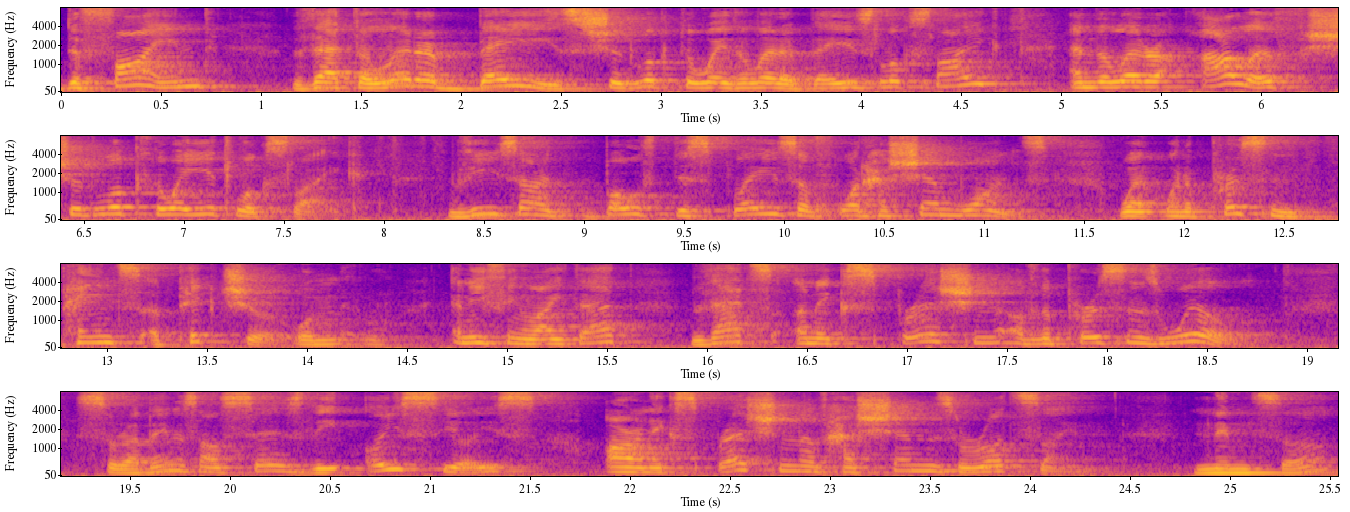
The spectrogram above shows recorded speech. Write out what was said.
defined that the letter Bays should look the way the letter Bays looks like, and the letter Aleph should look the way it looks like. These are both displays of what Hashem wants. When, when a person paints a picture or anything like that, that's an expression of the person's will. So Rabbeinu Zal says the oisiois are an expression of Hashem's rotzain. Nimtza,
